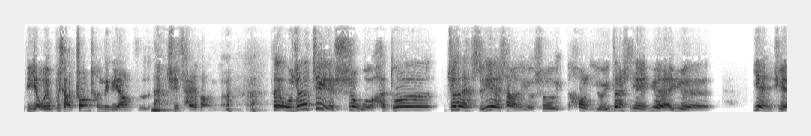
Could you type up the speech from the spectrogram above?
必要，我也不想装成那个样子 去采访你。所以，我觉得这也是我很多就在职业上，有时候后有一段时间也越来越厌倦。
